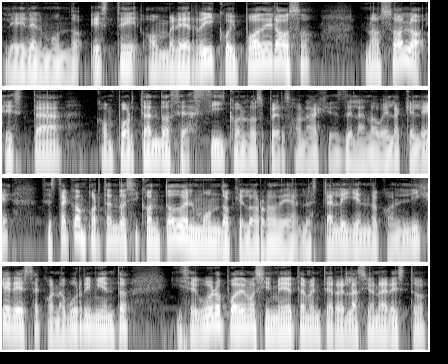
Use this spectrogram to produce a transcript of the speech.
leer el mundo. Este hombre rico y poderoso no solo está comportándose así con los personajes de la novela que lee, se está comportando así con todo el mundo que lo rodea, lo está leyendo con ligereza, con aburrimiento y seguro podemos inmediatamente relacionar esto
